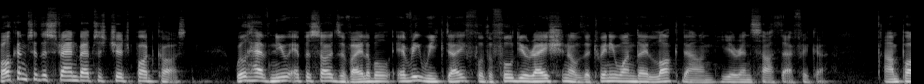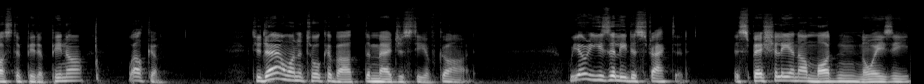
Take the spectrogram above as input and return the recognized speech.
Welcome to the Strand Baptist Church podcast. We'll have new episodes available every weekday for the full duration of the 21 day lockdown here in South Africa. I'm Pastor Peter Pienaar. Welcome. Today I want to talk about the majesty of God. We are easily distracted, especially in our modern, noisy,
